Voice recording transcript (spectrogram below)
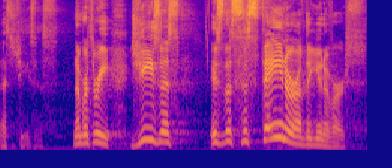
That's Jesus. Number three, Jesus is the sustainer of the universe.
